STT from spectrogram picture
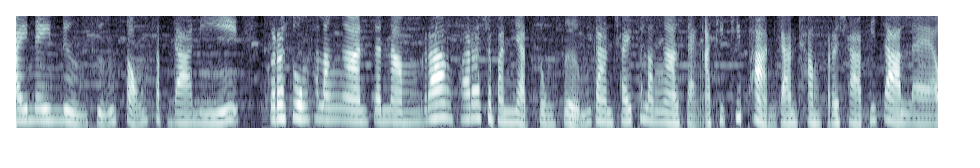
ายใน 1-2 สัปดาห์นี้ กระทรวงพลังงานจะนำร่างพระราชบัญญัติส่งเสริมการใชช้พลังงานแสงอาทิตย์ที่ผ่านการทำประชาพิจารณ์แล้ว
